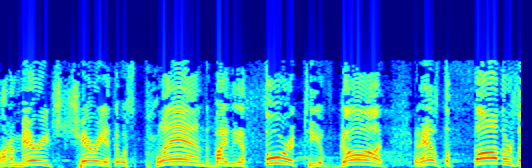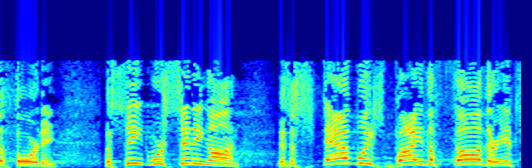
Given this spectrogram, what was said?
on a marriage chariot that was planned by the authority of God. It has the Father's authority. The seat we're sitting on is established by the Father. It's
